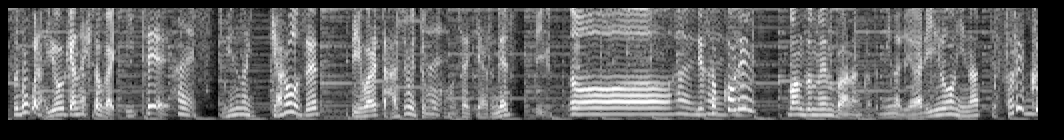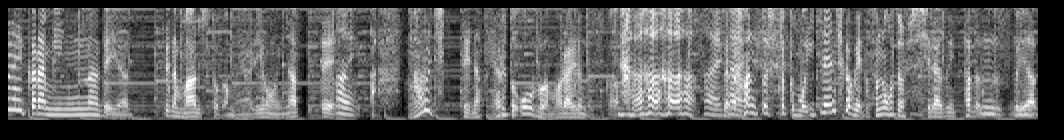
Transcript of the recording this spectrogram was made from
すごくな陽キャな人がいて、はい。みんなやろうぜって言われて初めて僕もじゃあやるねって言って、おおはい。でそこでバンドメンバーなんかとみんなでやるようになってそれくらいからみんなでやってマルチとかもやるようになって、はい。マルチってなんかやるとオーブがもらえるんだとか。はいだからはい。半年とかもう1年近くやってそのことも知らずにただずっとやっ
